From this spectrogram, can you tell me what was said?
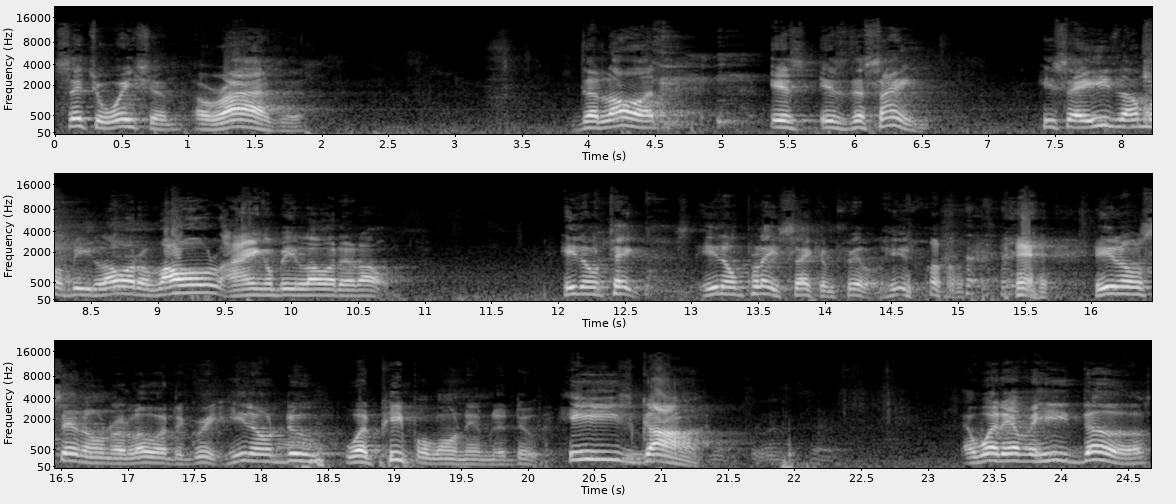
situation arises, the Lord is is the same. He said, either I'm gonna be Lord of all, I ain't gonna be Lord at all. He don't take he don't play second fiddle. He don't, he don't sit on a lower degree. He don't do what people want him to do. He's God. And whatever he does,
